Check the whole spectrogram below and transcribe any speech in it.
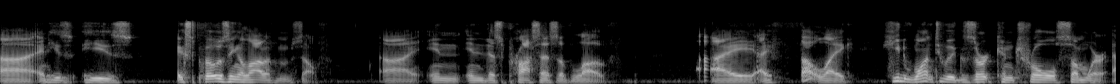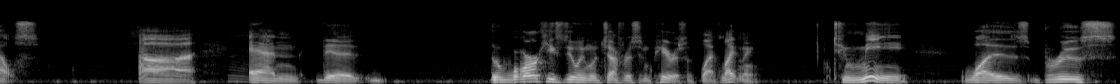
Uh, and he's he's exposing a lot of himself uh, in in this process of love. I i felt like he'd want to exert control somewhere else uh, and the the work he's doing with Jefferson Pierce with Black Lightning, to me, was Bruce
